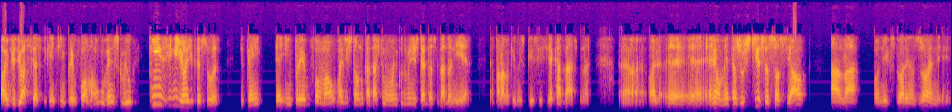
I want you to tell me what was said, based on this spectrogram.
Ao impedir o acesso de quem tinha emprego formal, o governo excluiu 15 milhões de pessoas que têm é, emprego formal, mas estão no cadastro único do Ministério da Cidadania. A palavra que eu me esqueci é cadastro, né? É, olha, é, é, é, realmente a justiça social a lá Onix Lorenzoni,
